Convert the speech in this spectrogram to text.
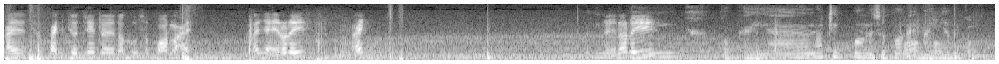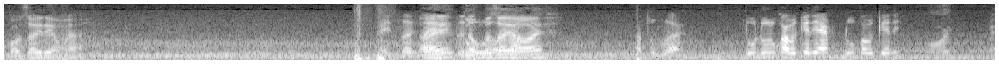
Ai thằng Tanh chưa chết rồi nó không spawn lại Tanh nhảy nó đi Anh Nhảy nó đi. có cái uh, logic point là support Có, lại máy có, nhầm có, có dây đây không hả? Nhảy dây, dây Đấy, từ túm đầu được dây rồi. À túm rồi à? Đu đu qua bên kia đi em Đu qua bên kia đi. Ôi, mẹ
